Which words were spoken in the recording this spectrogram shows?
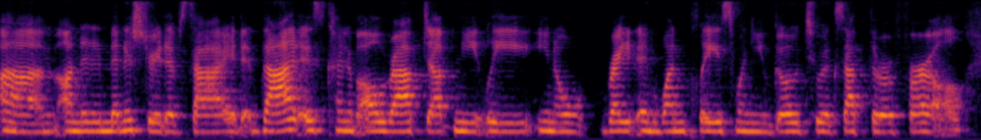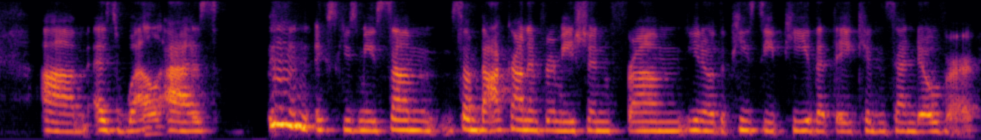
um, on an administrative side that is kind of all wrapped up neatly you know right in one place when you go to accept the referral. Um, as well as excuse me some some background information from you know the pcp that they can send over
